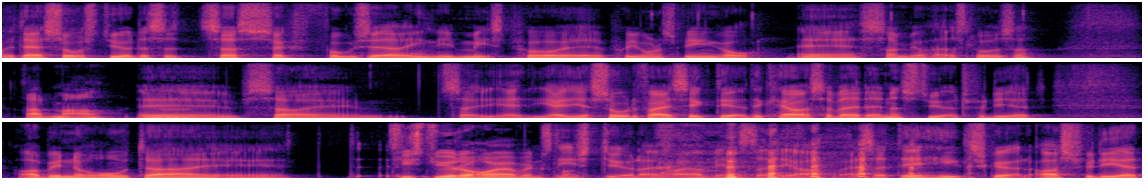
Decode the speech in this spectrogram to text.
det, da jeg så styrtet, så, så, så fokuserede jeg egentlig mest på, øh, på Jonas Vingegaard, øh, som jo havde slået sig ret meget. Mm. Øh, så øh, så jeg, jeg, jeg så det faktisk ikke der. Det kan også have været et andet styrt, fordi at oppe i Norge, der, øh, De styrter højre og venstre. De styrter i højre og venstre deroppe. altså, det er helt skørt. Også fordi, at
